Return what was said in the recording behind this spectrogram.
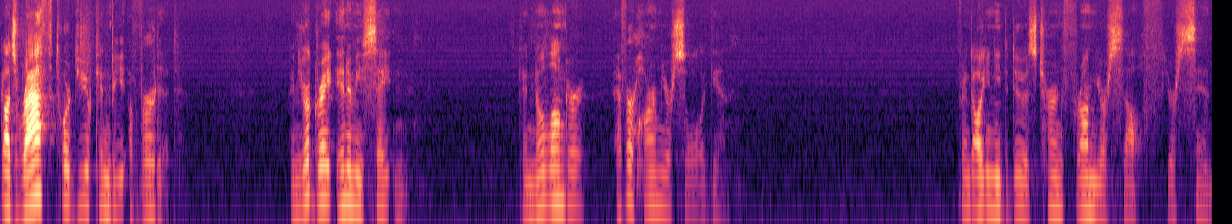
God's wrath toward you can be averted. And your great enemy, Satan, can no longer ever harm your soul again. Friend, all you need to do is turn from yourself, your sin,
